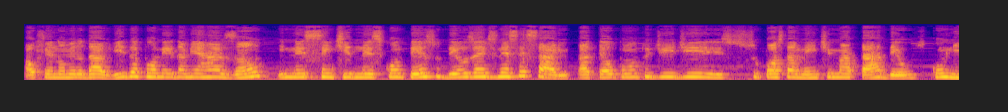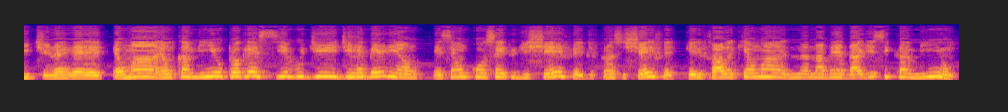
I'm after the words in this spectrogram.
ao fenômeno da vida por meio da minha razão, e nesse sentido, nesse contexto, Deus é desnecessário, até o ponto de, de supostamente matar Deus com Nietzsche, né? É, é, uma, é um caminho progressivo de, de rebelião. Esse é um conceito de Schaeffer, de Francis Schaeffer, que ele fala que é uma, na, na verdade, esse caminho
